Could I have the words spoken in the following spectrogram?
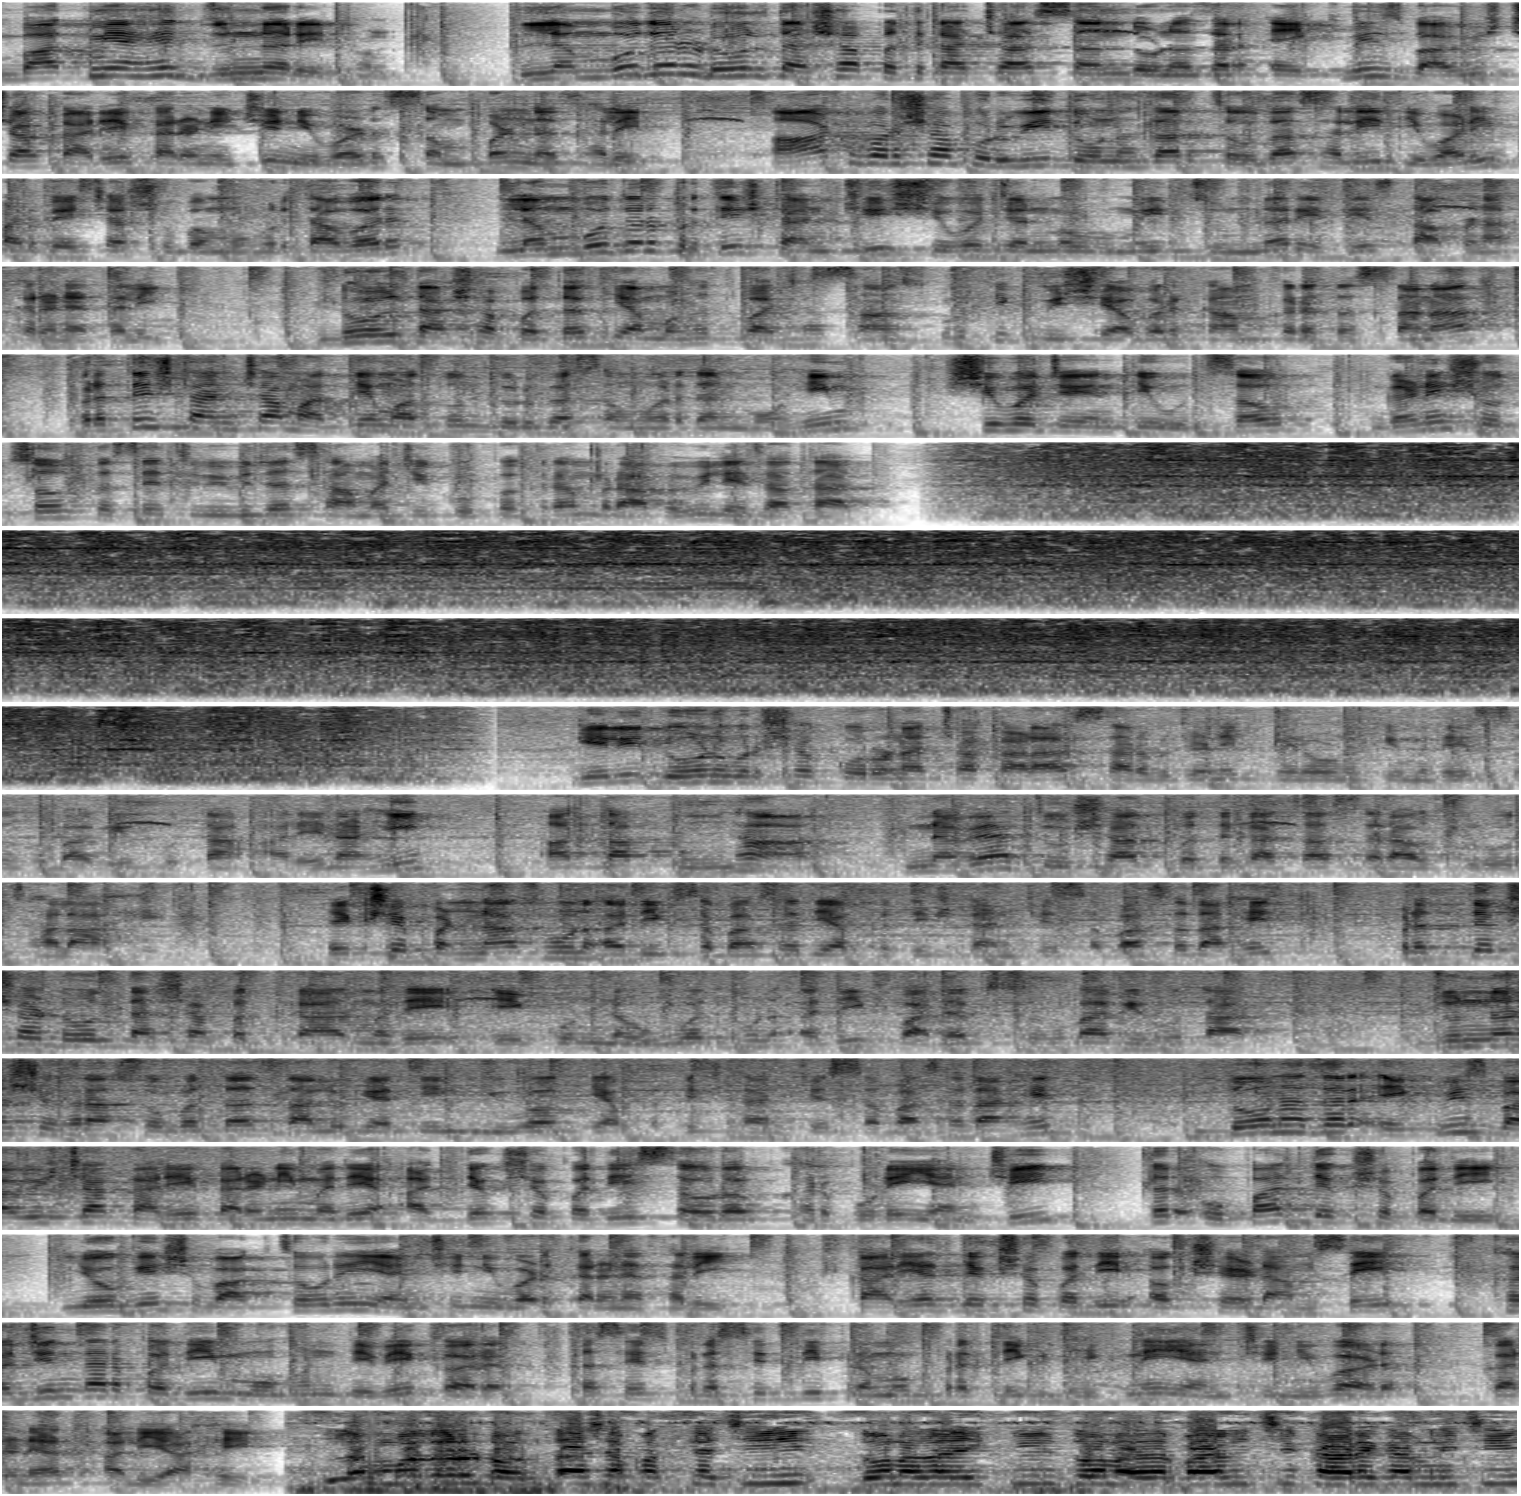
बातमी आहे जुन्नर येथून लंबोदर ढोल ताशा पथकाच्या सन दोन हजार एकवीस बावीसच्या कार्यकारिणीची निवड संपन्न झाली. आठ वर्षापूर्वी दोन हजार चौदा साली दिवाळी पाडव्याच्या शुभमुहूर्तावर लंबोदर प्रतिष्ठानची शिवजन्मभूमी जुन्नर येथे स्थापना करण्यात आली. ढोल ताशा पथक या महत्त्वाच्या सांस्कृतिक विषयावर काम करत असताना प्रतिष्ठानच्या माध्यमातून दुर्ग संवर्धन मोहीम शिवजयंती उत्सव गणेशोत्सव तसेच विविध सामाजिक उपक्रम राबविले जातात. गेली दोन वर्ष कोरोनाच्या काळात सार्वजनिक मिरवणुकीमध्ये सहभागी होता आले नाही. आता पुन्हा नव्या जोशात पथकाचा सराव सुरू झाला आहे. एकशे पन्नासहून अधिक सभासद या प्रतिष्ठानचे सभासद आहेत. प्रत्यक्ष ढोल ताशा पथकामध्ये एकूण नव्वदहून अधिक वादक सहभागी होतात. जुन्नर शहरासोबतच तालुक्यातील युवक या प्रतिष्ठानचे सभासद आहेत. दोन हजार एकवीस बावीसच्या कार्यकारिणीमध्ये अध्यक्षपदी सौरभ खरपुडे यांची तर उपाध्यक्षपदी योगेश वागचौरे यांची निवड करण्यात आली. कार्याध्यक्षपदी अक्षय डामसे खजिनदारपदी मोहन दिवेकर तसेच प्रसिद्धी प्रमुख प्रतीक ढेकणे यांची निवड करण्यात आली आहे. लंबोदर डोंताशा अशा पथकाची दोन हजार एकवीस दोन हजार बावीस ची कार्यकारिणीची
